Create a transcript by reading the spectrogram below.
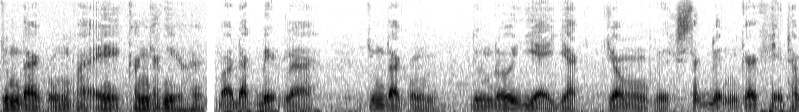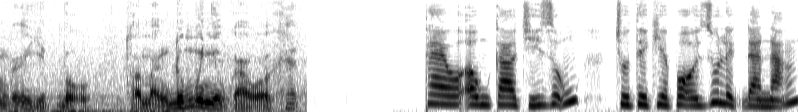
chúng ta cũng phải cân nhắc nhiều hơn và đặc biệt là chúng ta còn tương đối dè dặt trong việc xác định các hệ thống các dịch vụ thỏa mãn đúng với nhu cầu của khách. Theo ông Cao Chí Dũng, Chủ tịch Hiệp hội Du lịch Đà Nẵng,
